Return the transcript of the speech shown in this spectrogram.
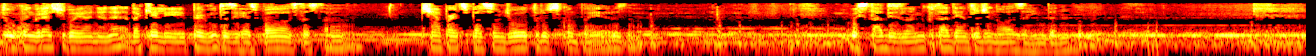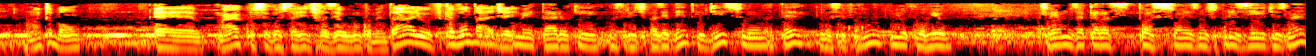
Do Congresso de Goiânia, né? Daquele perguntas e respostas, tal. Tinha a participação de outros companheiros, não. O Estado Islâmico está dentro de nós ainda, né? É, Marco, você gostaria de fazer algum comentário? Fique à vontade aí. comentário que gostaria de fazer dentro disso, até que você falou, que me ocorreu. Tivemos aquelas situações nos presídios, né?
